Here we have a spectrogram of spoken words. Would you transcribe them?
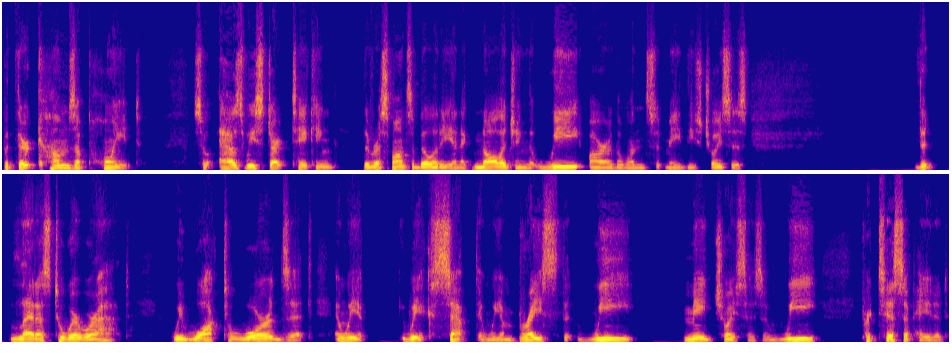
But there comes a point. So as we start taking the responsibility and acknowledging that we are the ones that made these choices that led us to where we're at we walk towards it and we we accept and we embrace that we made choices and we participated.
